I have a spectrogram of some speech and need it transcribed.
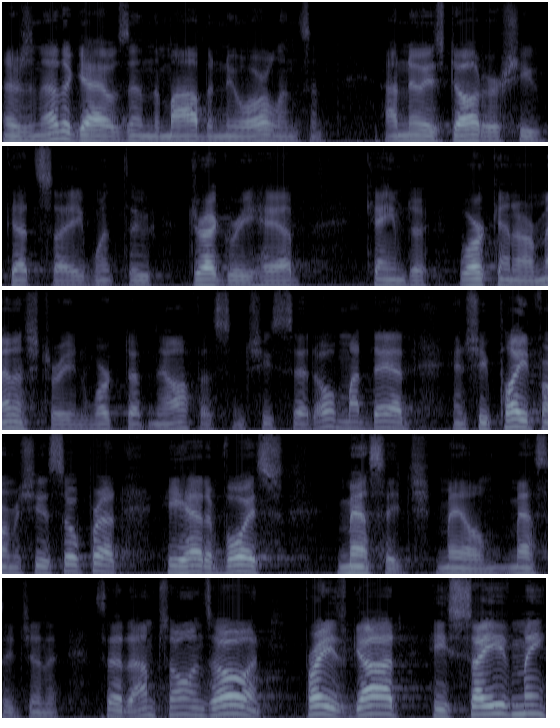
There's another guy who was in the mob in New Orleans, and I knew his daughter. She got saved, went through drug rehab, came to work in our ministry and worked up in the office. And she said, Oh, my dad, and she played for me. She was so proud. He had a voice message, mail message, and it said, I'm so and so, and praise God, He saved me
